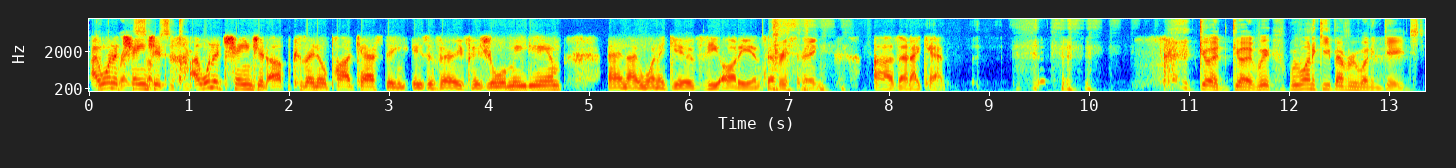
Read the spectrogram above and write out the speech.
I want to change substitute. it. I want to change it up because I know podcasting is a very visual medium, and I want to give the audience everything uh, that I can. good, good. We we want to keep everyone engaged.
